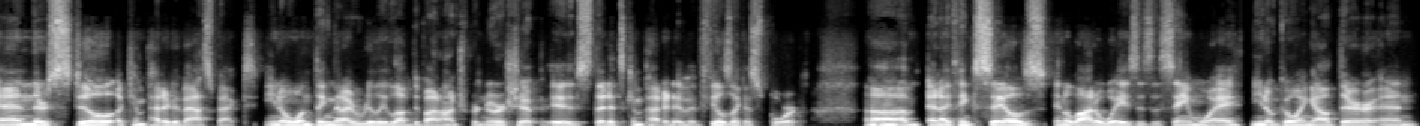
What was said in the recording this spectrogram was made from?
and there's still a competitive aspect you know one thing that i really loved about entrepreneurship is that it's competitive it feels like a sport mm-hmm. um, and i think sales in a lot of ways is the same way you know going out there and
